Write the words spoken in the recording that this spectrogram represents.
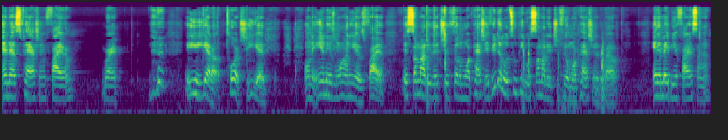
And that's passion, fire, right? He, he got a torch. He got on the end of his wand, he has fire. It's somebody that you're feeling more passionate. If you're dealing with two people, it's somebody that you feel more passionate about. And it may be a fire sign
